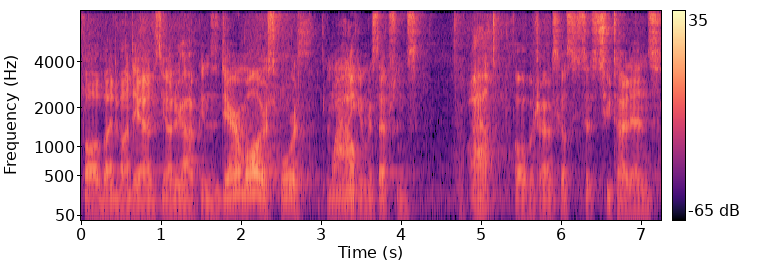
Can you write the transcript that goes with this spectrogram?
followed by Davante Adams, DeAndre Hopkins. Darren Waller is fourth in Wow. the league in receptions, Wow. followed by Travis Kelce. So it's two tight ends,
